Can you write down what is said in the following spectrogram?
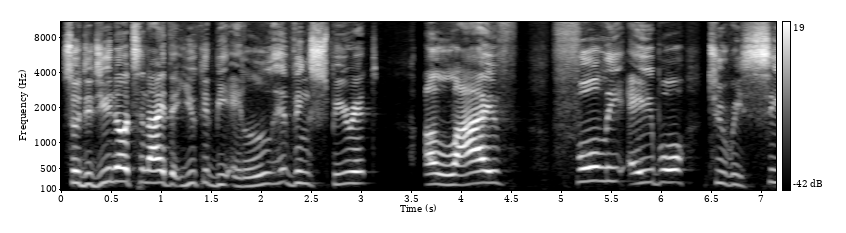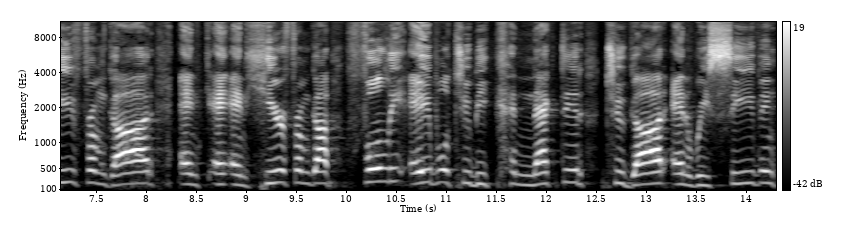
So, did you know tonight that you could be a living spirit, alive, fully able to receive from God and, and, and, hear from God, fully able to be connected to God and receiving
